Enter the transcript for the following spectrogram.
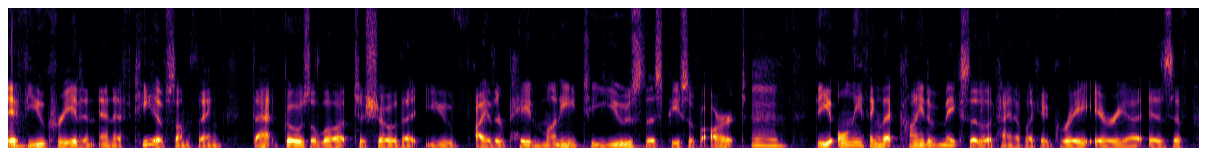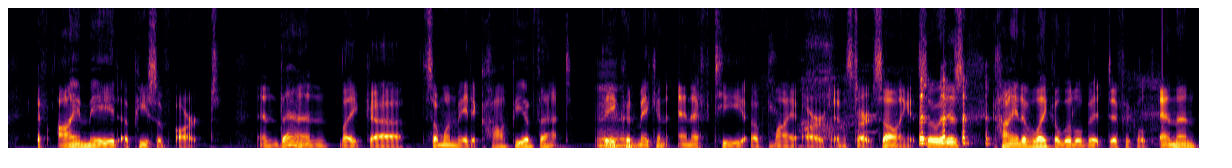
If you create an NFT of something, that goes a lot to show that you've either paid money to use this piece of art. The only thing that kind of makes it a kind of like a gray area is if if I made a piece of art and then like uh, someone made a copy of that they could make an NFT of my art and start selling it. So it is kind of like a little bit difficult. And then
